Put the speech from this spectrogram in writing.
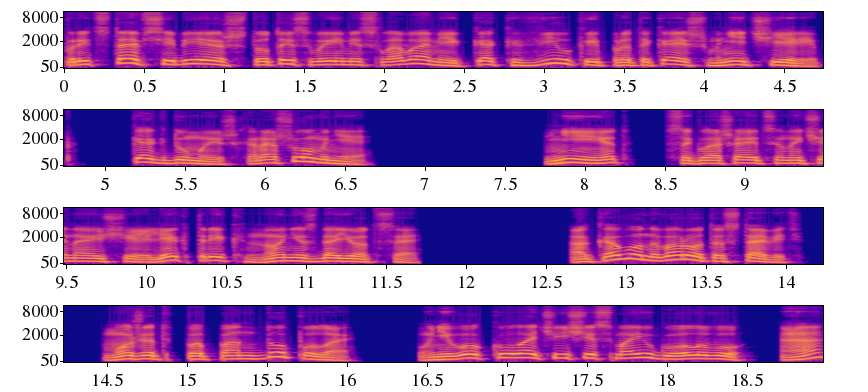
Представь себе, что ты своими словами как вилкой протыкаешь мне череп. Как думаешь, хорошо мне? Нет, соглашается начинающий электрик, но не сдается. А кого на ворота ставить? Может, Папандопула? У него кулачище с мою голову, а?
